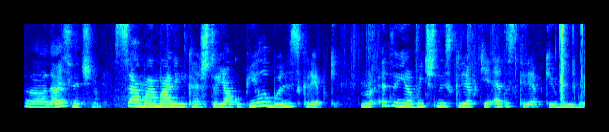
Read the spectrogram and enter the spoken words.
э, давайте начнем. Самое маленькое, что я купила, были скрепки. Но это не обычные скрепки, это скрепки губы.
